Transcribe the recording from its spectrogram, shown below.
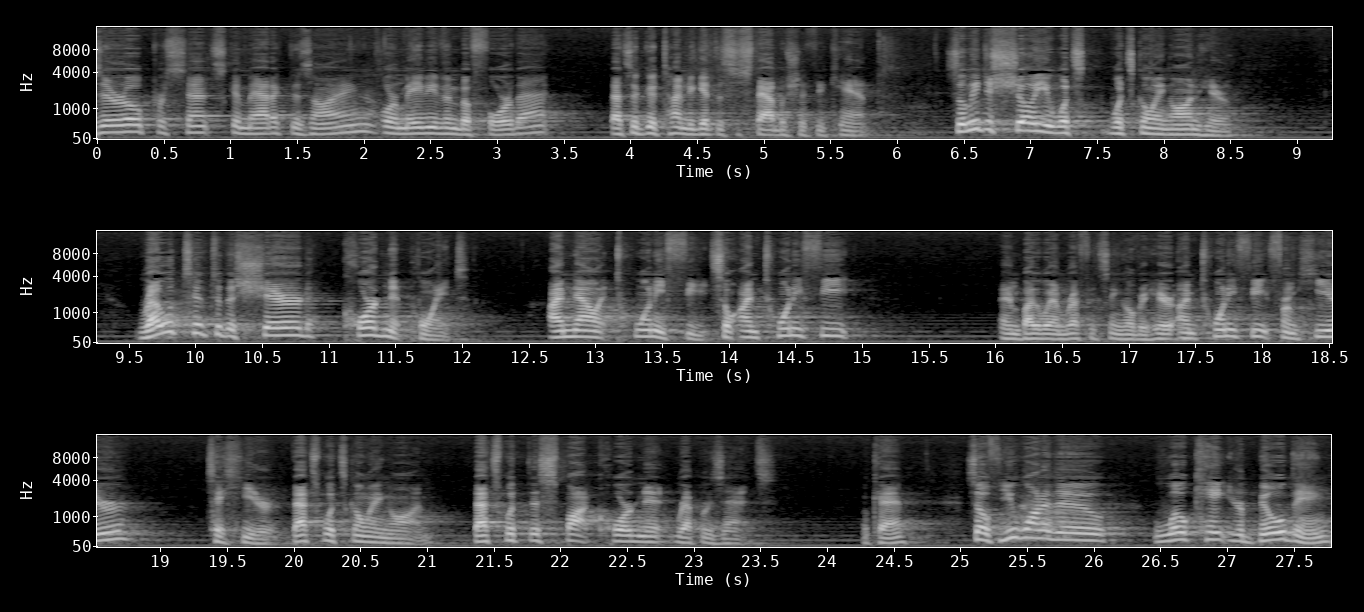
0% schematic design or maybe even before that. That's a good time to get this established if you can. So let me just show you what's, what's going on here. Relative to the shared coordinate point, I'm now at 20 feet. So I'm 20 feet, and by the way, I'm referencing over here. I'm 20 feet from here to here. That's what's going on. That's what this spot coordinate represents. Okay? So if you wanted to locate your building,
